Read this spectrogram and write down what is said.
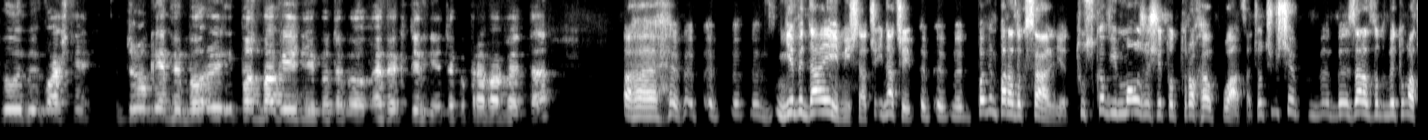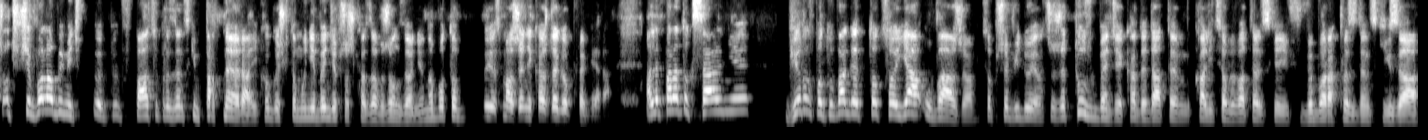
byłyby właśnie drugie wybory i pozbawienie go tego efektywnie tego prawa weta? E, e, e, Nie wydaje mi się, znaczy inaczej, powiem paradoksalnie, Tuskowi może się to trochę opłacać. Oczywiście, zaraz to wytłumaczę, oczywiście wolałby mieć w Pałacu Prezydenckim partnera i kogoś, kto mu nie będzie przeszkadzał w rządzeniu, no bo to jest marzenie każdego premiera. Ale paradoksalnie biorąc pod uwagę to, co ja uważam, co przewiduję, znaczy, że Tusk będzie kandydatem Koalicji Obywatelskiej w wyborach prezydenckich za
